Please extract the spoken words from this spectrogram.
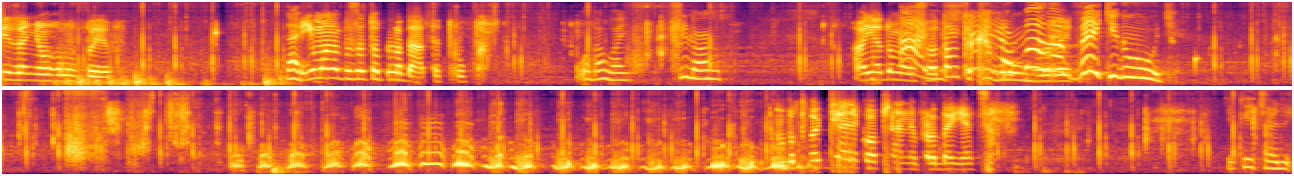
Лошадку із-за нього вбив. Дай. Її можна би зато продати труп. О, давай. Чи надо. А я думаю, що там таке було можна горить. викинуть. Бо той телек взагалі не продається. Який челік?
